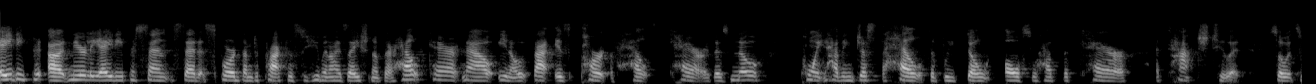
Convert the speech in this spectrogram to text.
80, uh, nearly 80% said it spurred them to practice the humanization of their healthcare. Now, you know, that is part of health care. There's no point having just the health if we don't also have the care attached to it. So it's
